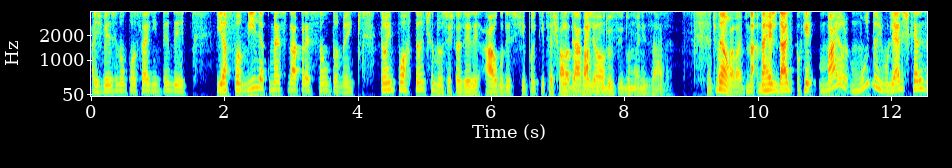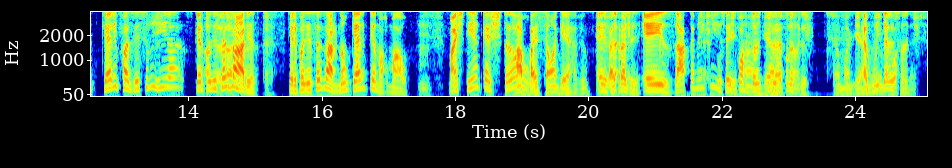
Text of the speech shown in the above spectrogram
às vezes não conseguem entender. E a família começa a dar pressão também. Então é importante também vocês trazerem algo desse tipo aqui para Você fala do explicar parto melhor. induzido humanizado. A gente vai Não, de na, na realidade, porque maior, muitas mulheres querem, querem fazer cirurgia, querem fazer cesárea, cesárea. é. Querem fazer cesárea, não querem ter normal. Hum. Mas tem a questão. Rapaz, isso é uma guerra, viu? A é, gente vai trazer. é exatamente isso. É isso é importante dizer isso interessante. você. É uma guerra É muito interessante. importante.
